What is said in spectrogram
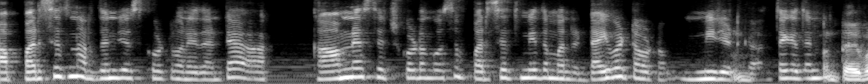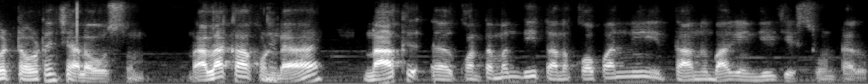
ఆ పరిస్థితిని అర్థం చేసుకోవటం అనేది అంటే ఆ కామ్నెస్ తెచ్చుకోవడం కోసం పరిస్థితి మీద మనం డైవర్ట్ అవటం ఇమీడియట్గా. అంతే కదండి? డైవర్ట్ అవడం చాలా అవసరం. అలా కాకుండా నాకు కొంతమంది తన కోపాన్ని తాను బాగా ఎంజాయ్ చేస్తూ ఉంటారు.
